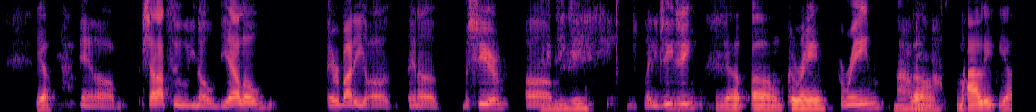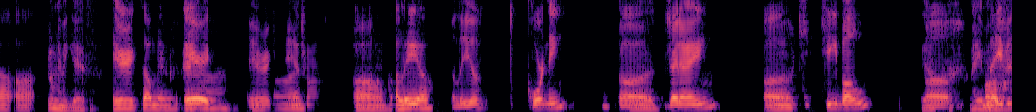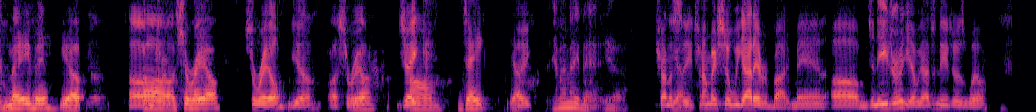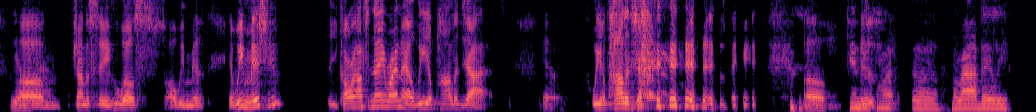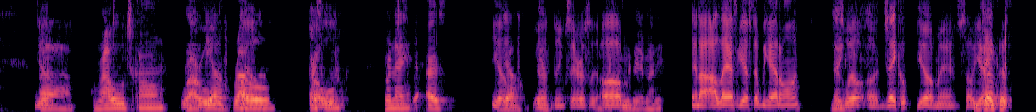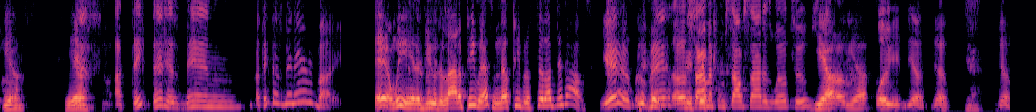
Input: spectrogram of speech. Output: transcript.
Yeah. And um, shout out to you know Diallo, everybody, uh, and uh Bashir, um, GG, Lady Gigi, Yep. Um, Kareem, Kareem, Molly, um, Molly, yeah, uh, so many guests. Eric, so many. Eric, Antoine, Eric, Antoine, Antoine, uh, um, Aaliyah, Aaliyah, Courtney, uh, Mhm. Jadane, uh. Ke- Kebo, yeah, uh, maybe. uh, Maven. Maven, yep. um, Uh, Sherelle, Sherelle, yeah, uh, Sherelle, Jake, um, Jake, yeah. Jake. MMA that, yeah. Trying to Yeah. see, trying to make sure we got everybody, man. Um, Janidra, yeah, we got Janidra as well. Yeah. Um, trying to see who else are we miss. If we miss you, you calling out your name right now. We apologize. yeah. We apologize, man. Um, Kendra, just- Clark, uh, Mariah Bailey, yeah, uh, Raul Chacon, Raul, Yeah. Raul, Ursula, Raul, Renee. yeah. Urs- yeah, yeah. yeah, Yeah. thanks, seriously. Um, everybody. and our, our last guest that we had on as well, uh, Jacob. Yeah, man. So yeah, Jacob, yeah. yeah. Yeah. I think that has been. I think that's been everybody. Damn, we interviewed a lot of people. That's enough people to fill up this house. Yeah, man. Uh, Simon from Southside as well too. Yeah, uh, yeah. Well, yeah, yeah, Yeah. yeah.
